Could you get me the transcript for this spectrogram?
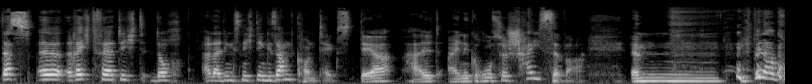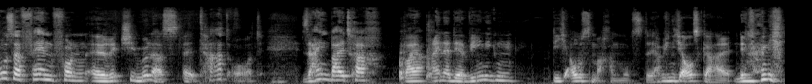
das äh, rechtfertigt doch allerdings nicht den Gesamtkontext, der halt eine große Scheiße war. Ähm, ich bin auch großer Fan von äh, Richie Müllers äh, Tatort. Sein Beitrag war einer der wenigen, die ich ausmachen musste. Habe ich nicht ausgehalten. Den fand ich,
